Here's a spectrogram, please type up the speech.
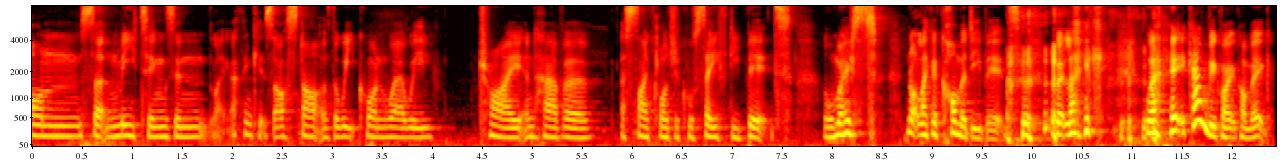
on certain meetings in, like, I think it's our start of the week one where we try and have a, a psychological safety bit, almost not like a comedy bit, but like where it can be quite comic,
